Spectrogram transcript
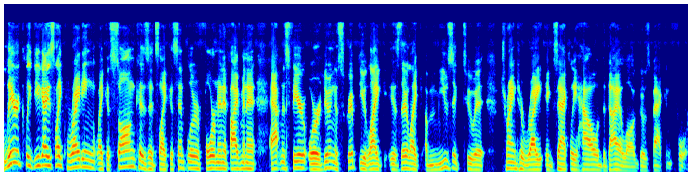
lyrically, do you guys like writing like a song because it's like a simpler four minute, five minute atmosphere, or doing a script? You like? Is there like a music to it, trying to write exactly how the dialogue goes back and forth?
